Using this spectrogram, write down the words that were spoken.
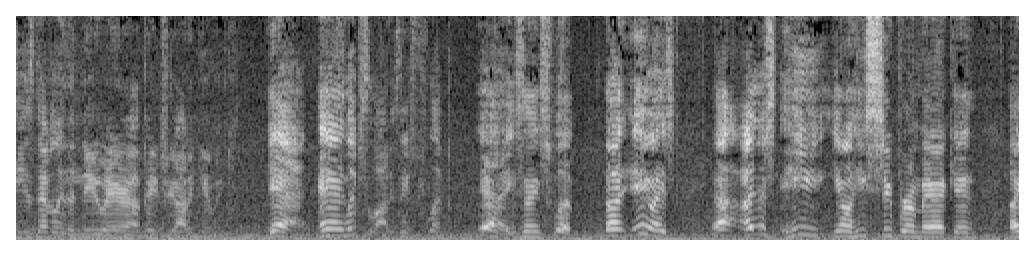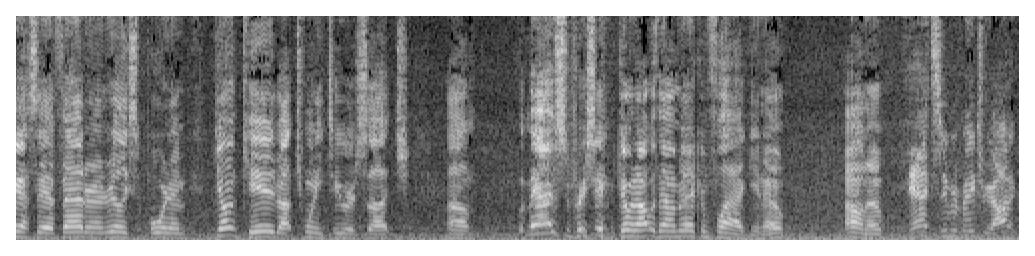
He's definitely the new era patriotic gimmick. Yeah, And he flips a lot. His name's Flip. yeah, his name's Flip. But anyways, uh, I just he, you know, he's super American. Like I said, a veteran. Really support him. Young kid, about 22 or such. Um, but man, I just appreciate him coming out with that American flag. You know, I don't know. Yeah, it's super patriotic.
